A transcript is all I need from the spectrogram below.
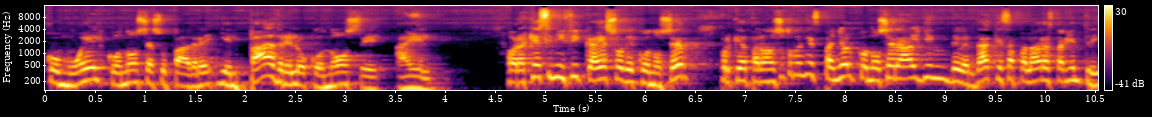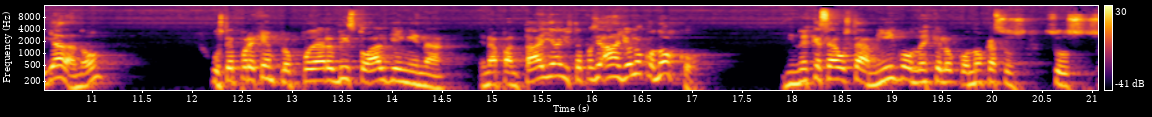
como Él conoce a su Padre y el Padre lo conoce a Él. Ahora, ¿qué significa eso de conocer? Porque para nosotros en español conocer a alguien de verdad que esa palabra está bien trillada, ¿no? Usted, por ejemplo, puede haber visto a alguien en la, en la pantalla y usted puede decir, ah, yo lo conozco. Y no es que sea usted amigo, no es que lo conozca sus, sus,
